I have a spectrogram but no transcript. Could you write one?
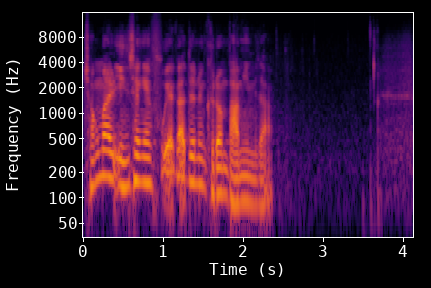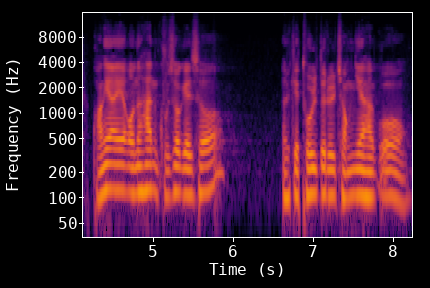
정말 인생에 후회가 드는 그런 밤입니다. 광야의 어느 한 구석에서 이렇게 돌들을 정리하고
